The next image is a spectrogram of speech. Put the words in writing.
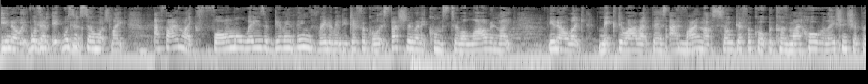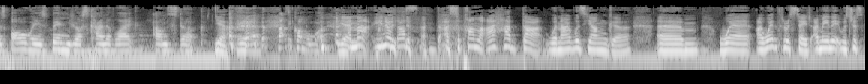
You know, it wasn't. Yeah, It wasn't yeah. so much like I find like formal ways of doing things really, really difficult, especially when it comes to Allah and like, you know, like make I like this. I mm. find that so difficult because my whole relationship has always been just kind of like I'm stuck. Yeah, Yeah. That's a common one. yeah, and yeah. that you know that's uh, subhanallah i had that when i was younger um, where i went through a stage i mean it was just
